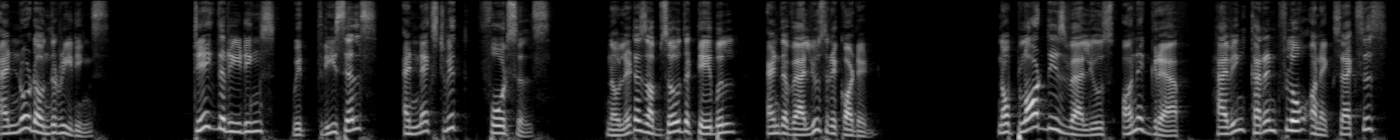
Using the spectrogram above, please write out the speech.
and note down the readings. Take the readings with 3 cells and next with 4 cells. Now let us observe the table and the values recorded. Now plot these values on a graph having current flow on x-axis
